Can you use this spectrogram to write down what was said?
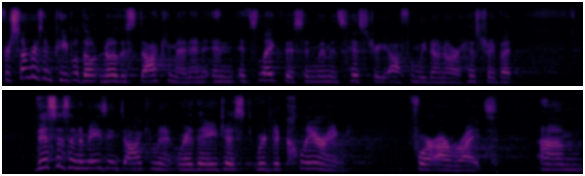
for some reason, people don't know this document, and, and it's like this in women's history. Often we don't know our history, but this is an amazing document where they just were declaring for our rights. Um,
